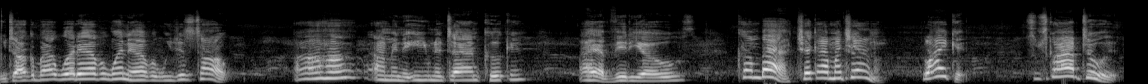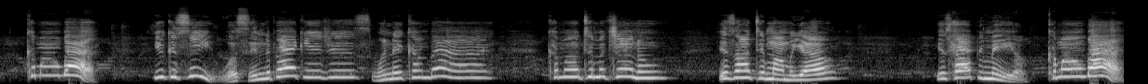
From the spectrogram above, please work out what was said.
We talk about whatever, whenever. We just talk. Uh-huh. I'm in the evening time cooking. I have videos. Come by. Check out my channel. Like it. Subscribe to it. Come on by. You can see what's in the packages when they come by. Come on to my channel. It's Auntie Mama, y'all. It's Happy Meal. Come on by.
